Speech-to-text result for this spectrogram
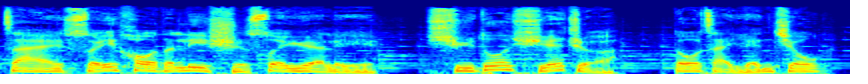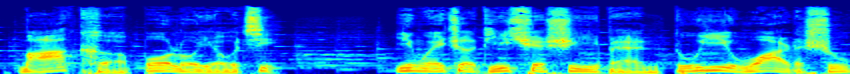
在随后的历史岁月里，许多学者都在研究《马可波罗游记》，因为这的确是一本独一无二的书。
